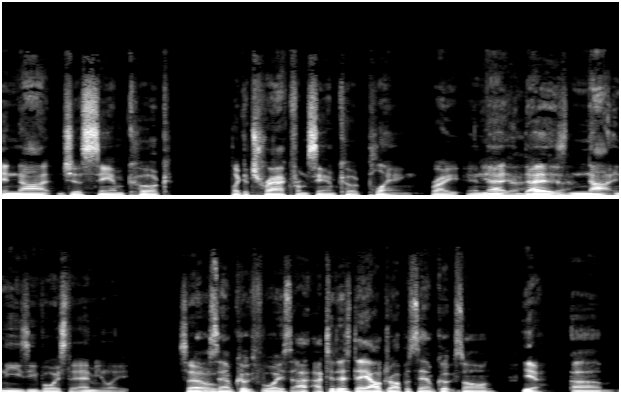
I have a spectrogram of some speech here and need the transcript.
and not just Sam Cooke, like a track from Sam Cooke playing, right? And Yeah, that yeah, that is yeah. not an easy voice to emulate. So Sam Cooke's voice. I, I to this day I'll drop a Sam Cooke song. yeah, Um,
